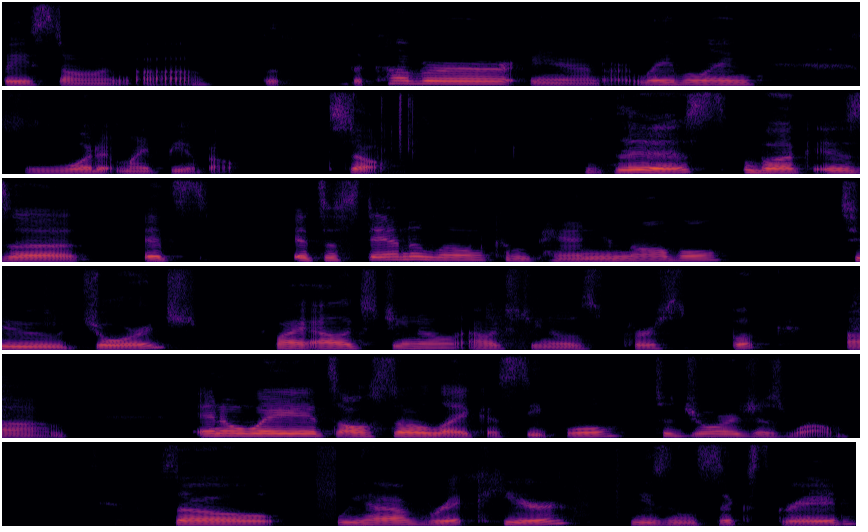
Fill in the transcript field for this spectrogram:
based on uh, the, the cover and our labeling what it might be about. So this book is a it's it's a standalone companion novel to George by Alex Gino, Alex Gino's first book. Um, in a way, it's also like a sequel to George as well. So we have Rick here. He's in sixth grade.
